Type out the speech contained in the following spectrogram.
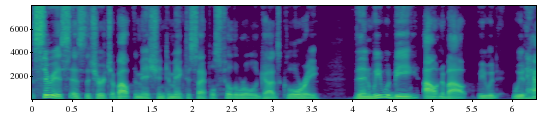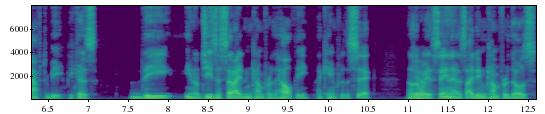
serious as the church about the mission to make disciples fill the world with God's glory, then we would be out and about. We would we would have to be because the you know Jesus said, "I didn't come for the healthy; I came for the sick." Another Yeah. way of saying that is I didn't come for those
